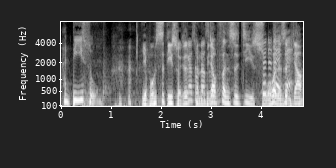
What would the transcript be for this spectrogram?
很低俗。也不是低俗，就是可能比较愤世嫉俗，或者是比较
